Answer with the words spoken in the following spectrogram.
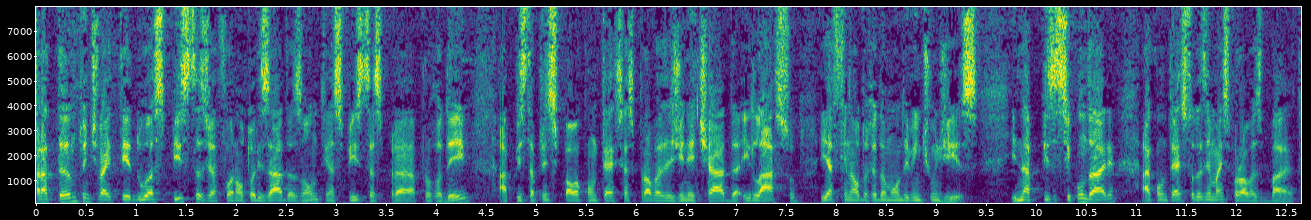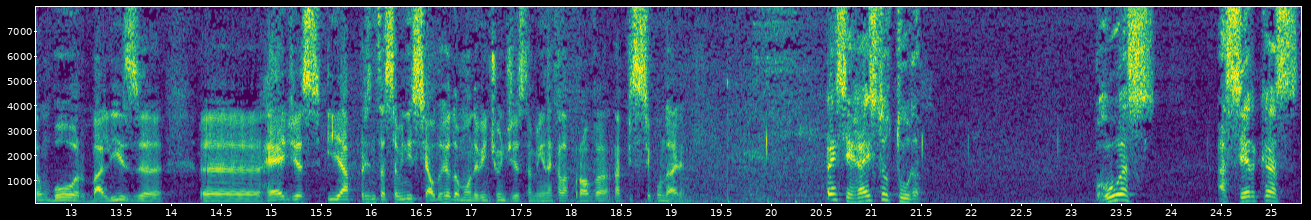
Para tanto, a gente vai ter duas pistas, já foram autorizadas ontem as pistas para o rodeio. A pista principal acontece as provas de gineteada e laço e a final do redomão de 21 dias. E na pista secundária acontece todas as demais provas, tambor, baliza, uh, rédeas e a apresentação inicial do redomão de 21 dias também naquela prova na pista secundária. Para encerrar a estrutura, ruas, as cercas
